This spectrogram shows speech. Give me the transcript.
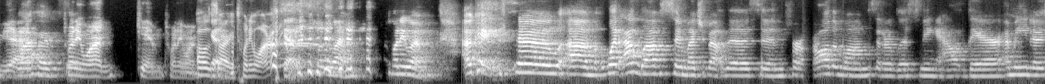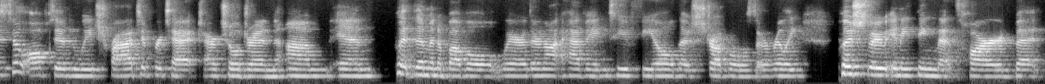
Yeah. Well, 21. Kim, 21. Oh, sorry, 21. yeah, 21. 21. Okay, so um, what I love so much about this, and for all the moms that are listening out there, I mean, you know, so often we try to protect our children um, and put them in a bubble where they're not having to feel those struggles or really push through anything that's hard. But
